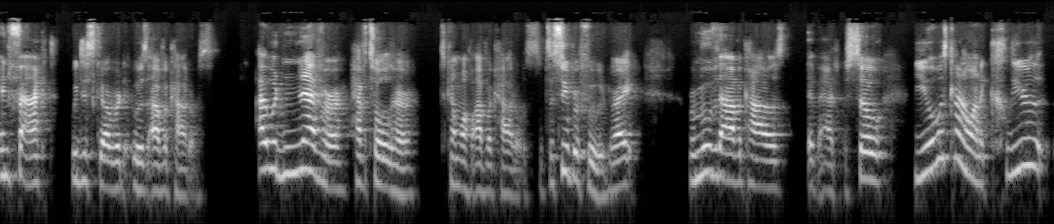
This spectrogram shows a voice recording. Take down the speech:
In fact, we discovered it was avocados. I would never have told her to come off avocados. It's a superfood, right? Remove the avocados. So you always kind of want to clear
